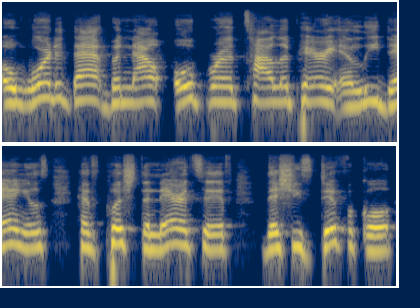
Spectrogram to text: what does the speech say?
awarded that, but now Oprah, Tyler Perry, and Lee Daniels have pushed the narrative that she's difficult,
